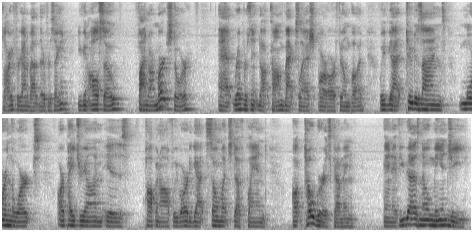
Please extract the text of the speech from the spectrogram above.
Sorry, forgot about it there for a second. You can also find our merch store at represent.com backslash RR Film Pod. We've got two designs, more in the works. Our Patreon is popping off. We've already got so much stuff planned. October is coming, and if you guys know me and G,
